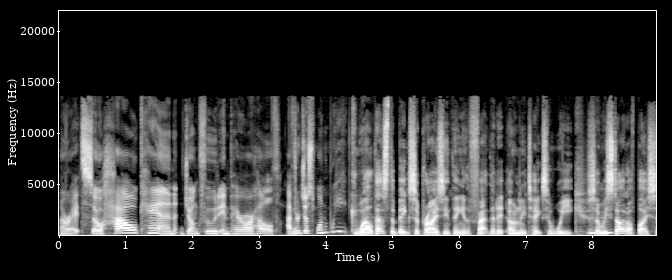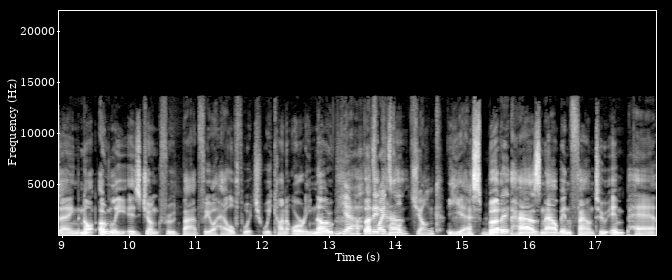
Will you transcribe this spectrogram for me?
All right, so how can junk food impair our health after just one week? Well, that's the big surprising thing the fact that it only takes a week. So we mm-hmm. start off by saying not only is junk food bad for your health, which we kind of already know, Yeah, but that's it why it's called junk. Yes, but it has now been found to impair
